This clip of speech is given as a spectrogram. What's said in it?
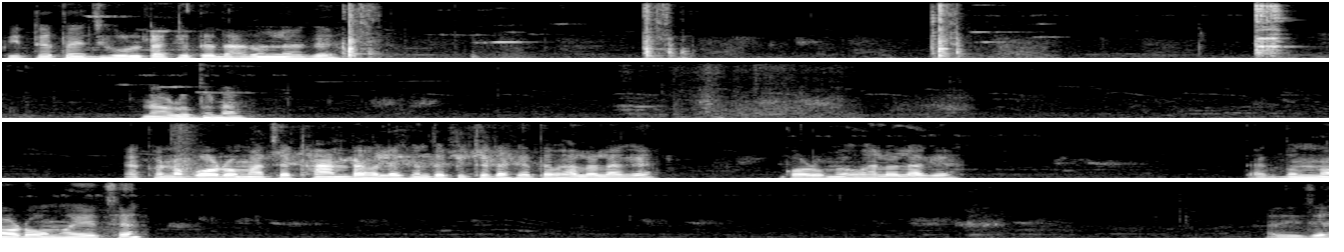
পিঠেতে ঝোলটা খেতে দারুণ লাগে। না রুদ্ধ না। এখনও গরম আছে, ঠান্ডা হলে কিন্তু পিঠেটা খেতে ভালো লাগে। গরমেও ভালো লাগে। একদম নরম হয়েছে। আর এই যে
